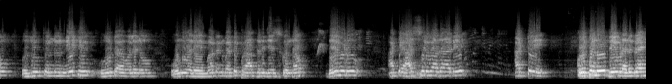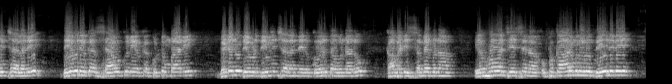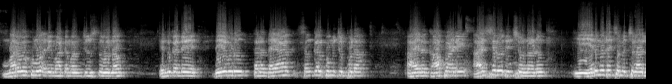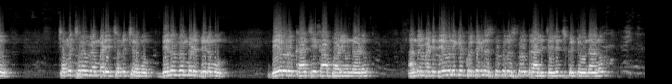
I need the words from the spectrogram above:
ఉదుగుతుండు నీటి ఊట వలను ఉంది అనే మాటను బట్టి ప్రార్థన చేసుకుందాం. దేవుడు అట్టి ఆశీర్వాదాన్ని అట్టి కృపను దేవుడు అనుగ్రహించాలని దేవుని యొక్క సేవకుని యొక్క కుటుంబాన్ని బిడ్డను దేవుడు దీవించాలని నేను కోరుతా ఉన్నాను. కాబట్టి సమయమున యెహోవా చేసిన ఉపకారములను దేనిని మరవకుము అనే మాట మనం చూస్తూ ఉన్నాం. ఎందుకంటే దేవుడు తన దయా సంకల్పము చొప్పున ఆయన కాపాడి ఆశీర్వదించి ఉన్నాడు. ఈ ఎనిమిది సంవత్సరాలు సంవత్సరం వెంబడి సంవత్సరము దినం వెంబడి దినము దేవుడు కాచి కాపాడి ఉన్నాడు. అందరి బట్టి దేవునికి కృతజ్ఞ స్థుతులు స్తోత్రాలు చెల్లించుకుంటూ ఉన్నాను.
